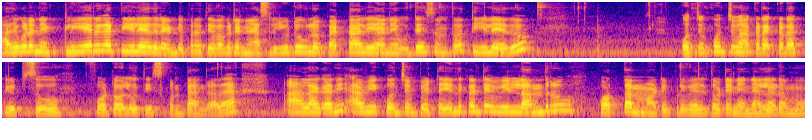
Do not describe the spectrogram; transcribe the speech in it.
అది కూడా నేను క్లియర్గా తీయలేదులేండి ప్రతి ఒక్కటి. నేను అసలు యూట్యూబ్లో పెట్టాలి అనే ఉద్దేశంతో తీయలేదు. కొంచెం కొంచెం అక్కడక్కడ క్లిప్స్ ఫోటోలు తీసుకుంటాం కదా. అలాగని అవి కొంచెం పెట్టాయి. ఎందుకంటే వీళ్ళందరూ కొత్త అనమాట ఇప్పుడు వీళ్ళతోటి నేను వెళ్ళడము.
